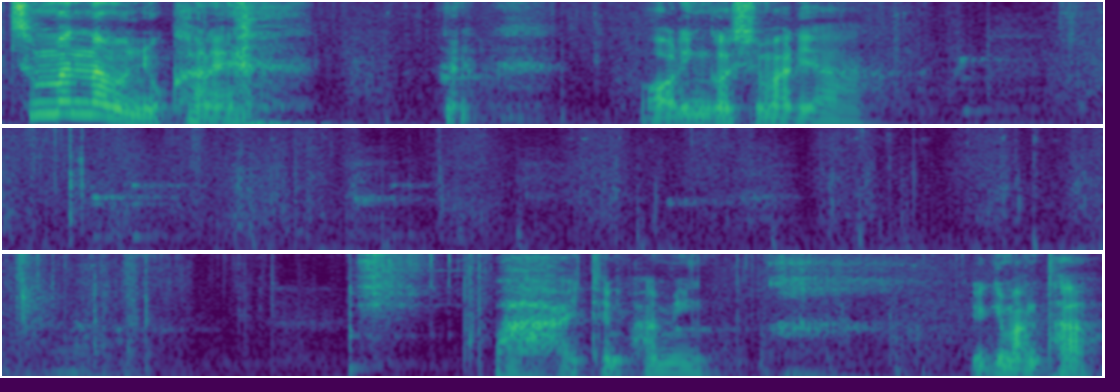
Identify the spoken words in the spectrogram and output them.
틈만 나면 욕하네. 어린 것이 말이야. 와 아이템 파밍. 여기 많다.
